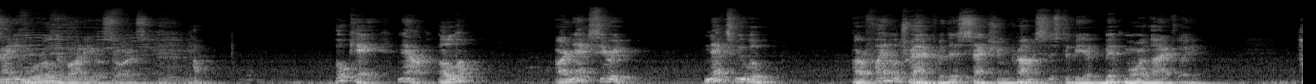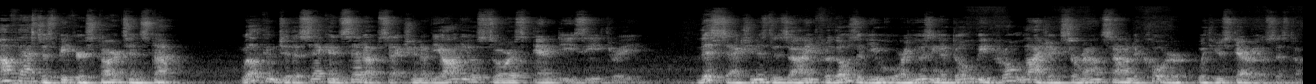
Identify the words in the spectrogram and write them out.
exciting world of AudioSource. Okay, now, alone. Our next series. Next, we will. Our final track for this section promises to be a bit more lively. How fast a speaker starts and stops. Welcome to the second setup section of the AudioSource MDC3. This section is designed for those of you who are using a Dolby Pro Logic Surround Sound Decoder with your stereo system.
